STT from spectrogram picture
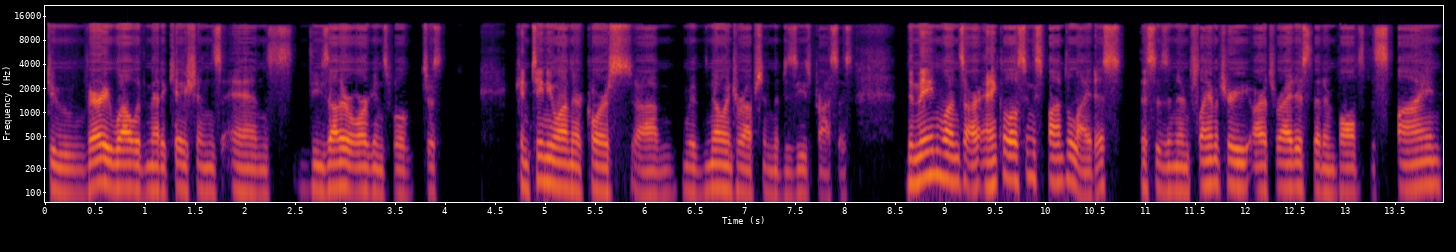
do very well with medications and these other organs will just continue on their course um, with no interruption in the disease process. The main ones are ankylosing spondylitis. This is an inflammatory arthritis that involves the spine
